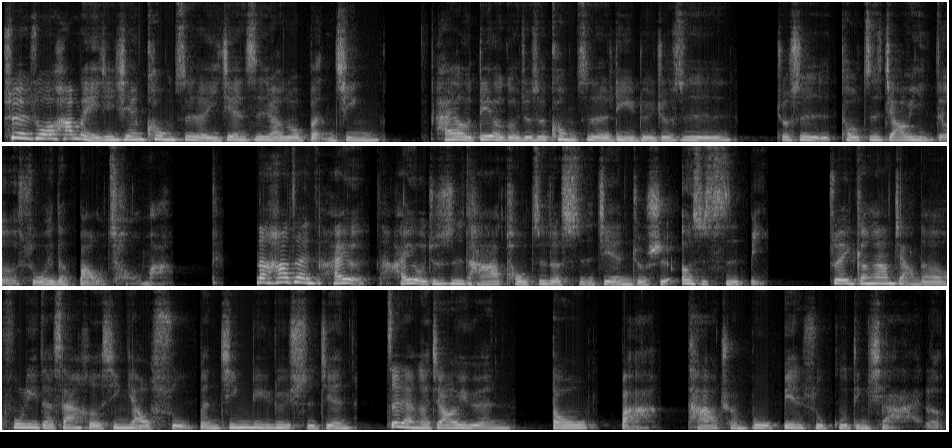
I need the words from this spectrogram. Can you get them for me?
所以说他们已经先控制了一件事，叫做本金，还有第二个就是控制的利率，就是就是投资交易的所谓的报酬嘛。那他在还有还有就是他投资的时间就是二十四笔，所以刚刚讲的复利的三核心要素，本金、利率、时间，这两个交易员都把它全部变数固定下来了。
